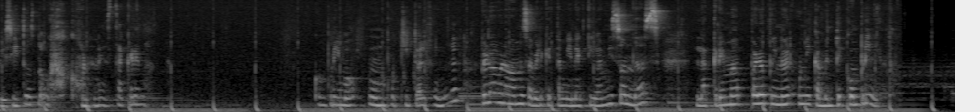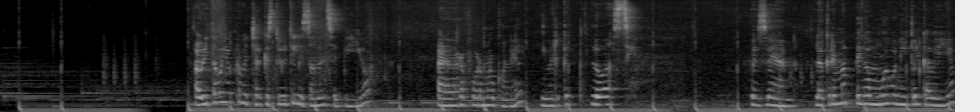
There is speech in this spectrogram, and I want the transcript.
risitos logro con esta crema. Comprimo un poquito al final, pero ahora vamos a ver que también activa mis ondas la crema para peinar únicamente comprimiendo. Ahorita voy a aprovechar que estoy utilizando el cepillo para dar forma con él y ver qué lo hace. Pues vean, la crema pega muy bonito el cabello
